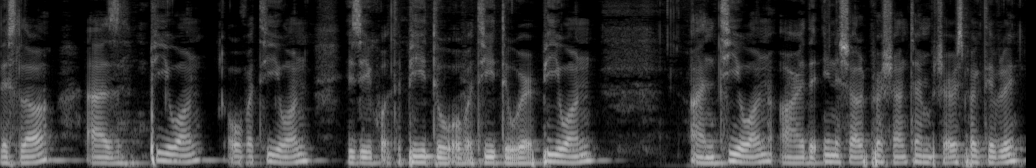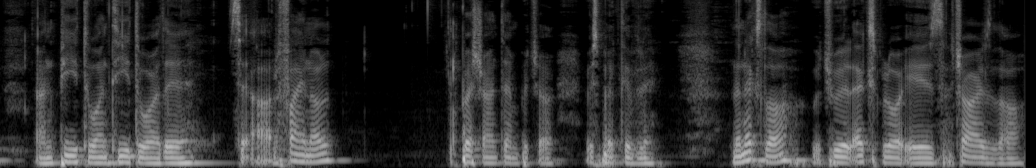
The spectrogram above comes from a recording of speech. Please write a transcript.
this law as P1 over T1 is equal to P2 over T2, where P1 and T1 are the initial pressure and temperature respectively, and P2 and T2 are the uh, final pressure and temperature respectively. The next law, which we'll explore, is Charles' law.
